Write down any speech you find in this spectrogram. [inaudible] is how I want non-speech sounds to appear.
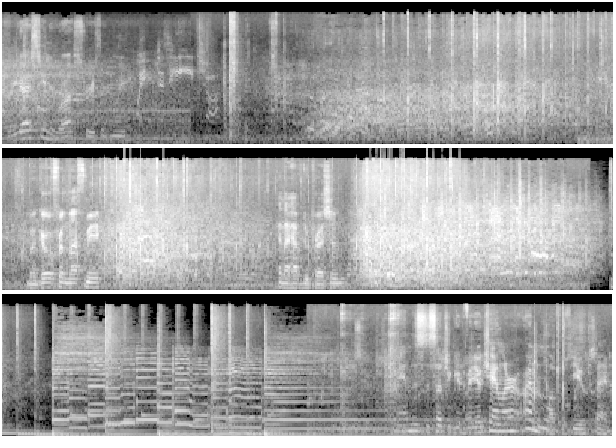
Have you guys seen Russ recently? [laughs] My girlfriend left me. And I have depression. Man, this is such a good video. Chandler, I'm in love with you. Same.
